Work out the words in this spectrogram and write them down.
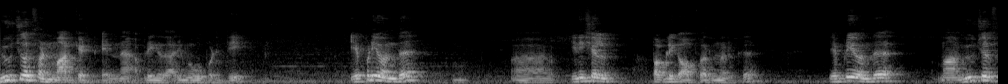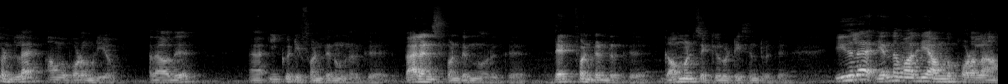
மியூச்சுவல் ஃபண்ட் மார்க்கெட் என்ன அப்படிங்கிறத அறிமுகப்படுத்தி எப்படி வந்து இனிஷியல் பப்ளிக் ஆஃபர்னு இருக்குது எப்படி வந்து மியூச்சுவல் ஃபண்டில் அவங்க போட முடியும். அதாவது ஈக்விட்டி ஃபண்டுன்னு ஒன்று இருக்குது பேலன்ஸ் ஃபண்டுன்னு ஒன்று இருக்குது டெட் ஃபண்டுன்னு இருக்குது கவர்மெண்ட் செக்யூரிட்டிஸ்ன்னு இருக்குது இதில் எந்த மாதிரி அவங்க போடலாம்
